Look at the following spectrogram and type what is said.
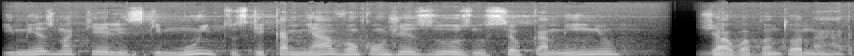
e mesmo aqueles que muitos que caminhavam com Jesus no seu caminho já o abandonaram.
